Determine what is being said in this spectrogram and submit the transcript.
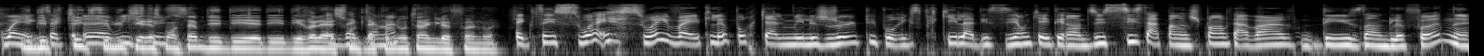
Ouais, député, c'est lui qui est responsable des, des, des, relations avec la communauté anglophone. Ouais. Fait que soit soit il va être là pour calmer le jeu puis pour expliquer la décision qui a été rendue si ça penche pas en faveur des anglophones,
